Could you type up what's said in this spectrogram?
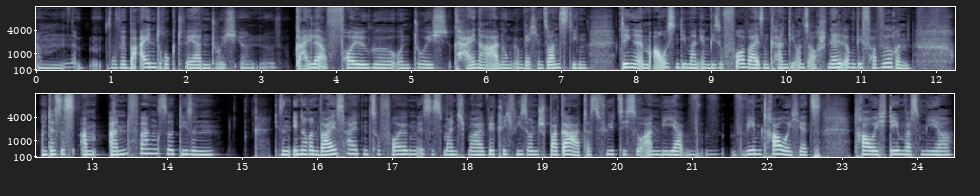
ähm, wo wir beeindruckt werden durch äh, geile Erfolge und durch, keine Ahnung, irgendwelchen sonstigen Dinge im Außen, die man irgendwie so vorweisen kann, die uns auch schnell irgendwie verwirren. Und das ist am Anfang so diesen, diesen inneren Weisheiten zu folgen, ist es manchmal wirklich wie so ein Spagat. Das fühlt sich so an wie, ja, wem traue ich jetzt? Traue ich dem, was mir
